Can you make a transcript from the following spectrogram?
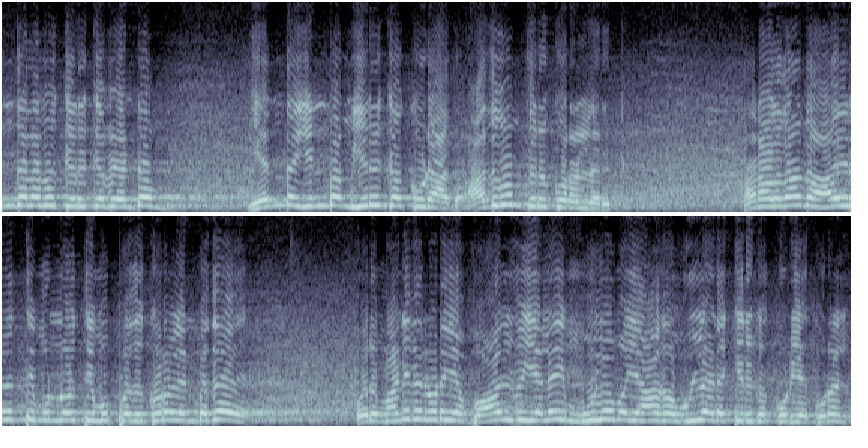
எந்த அளவுக்கு இருக்க வேண்டும்? எந்த இன்பம் இருக்கக்கூடாது? அதுவும் திருக்குறள் இருக்கு. அதனால தான் இந்த ஆயிரத்தி முன்னூற்றி முப்பது குறள் என்பது ஒரு மனிதனுடைய வாழ்வியலை முழுமையாக உள்ளடக்கி இருக்கக்கூடிய குறள்.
